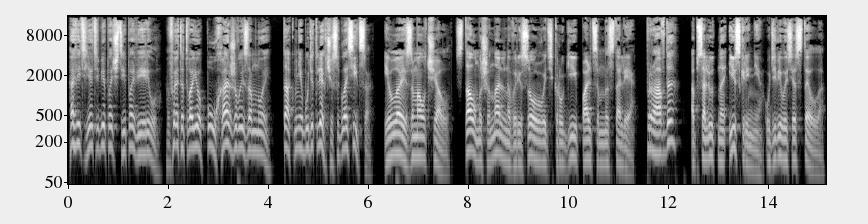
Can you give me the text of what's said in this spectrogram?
А ведь я тебе почти поверил. В это твое «поухаживай за мной» Так мне будет легче согласиться». Илай замолчал, стал машинально вырисовывать круги пальцем на столе. «Правда?» Абсолютно искренне удивилась Эстелла.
